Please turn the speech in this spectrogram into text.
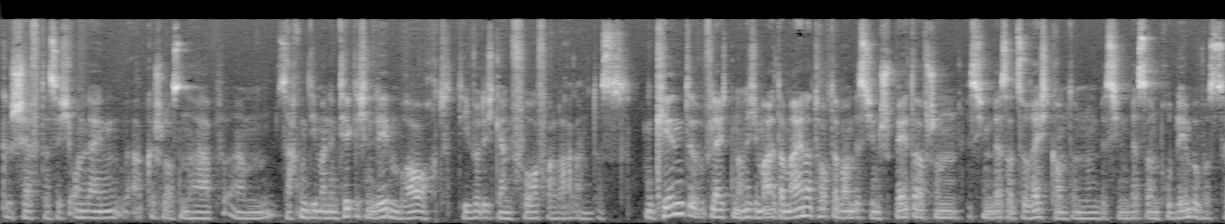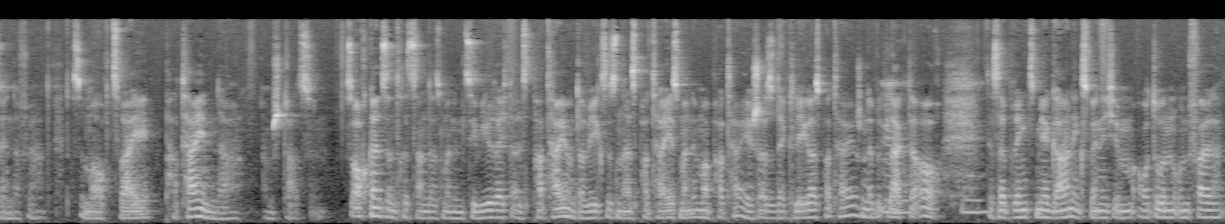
Geschäft, das ich online abgeschlossen habe, ähm, Sachen, die man im täglichen Leben braucht, die würde ich gern vorverlagern. Dass ein Kind, vielleicht noch nicht im Alter meiner Tochter, aber ein bisschen später schon ein bisschen besser zurechtkommt und ein bisschen besseren Problembewusstsein dafür hat, dass immer auch zwei Parteien da am Start sind. Ist auch ganz interessant, dass man im Zivilrecht als Partei unterwegs ist und als Partei ist man immer parteiisch. Also der Kläger ist parteiisch und der Beklagte mhm. auch. Mhm. Deshalb bringt es mir gar nichts, wenn ich im Auto einen Unfall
